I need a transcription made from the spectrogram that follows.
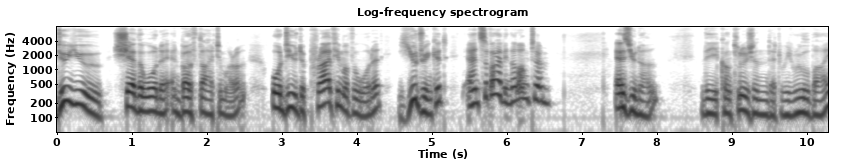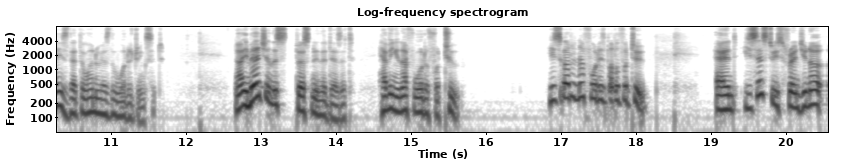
Do you share the water and both die tomorrow, or do you deprive him of the water, you drink it, and survive in the long term? As you know, the conclusion that we rule by is that the one who has the water drinks it. Now imagine this person in the desert having enough water for two. He's got enough water in his bottle for two. And he says to his friend, You know,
